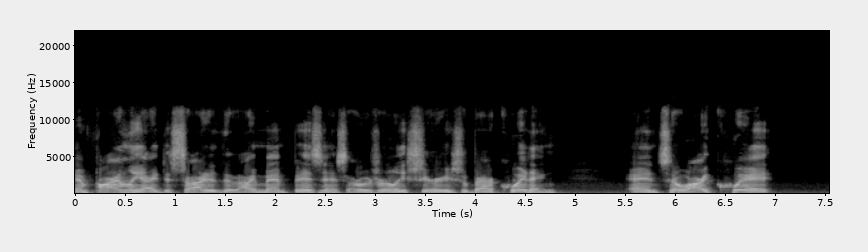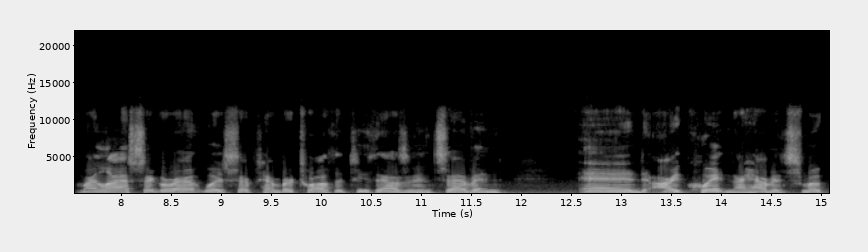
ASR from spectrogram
And finally, I decided that I meant business. I was really serious about quitting. And so I quit. My last cigarette was September 12th of 2007 and I quit and I haven't smoked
